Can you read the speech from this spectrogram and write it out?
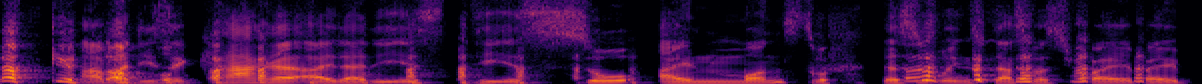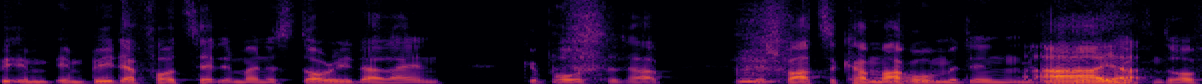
Ja, genau. Aber diese Karre, Alter, die ist die ist so ein Monstrum. Das ist übrigens das, was ich bei bei im im Bilder-VZ in meine Story da rein gepostet habe. Der schwarze Camaro mit den mit den Ah, ja. Drauf.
